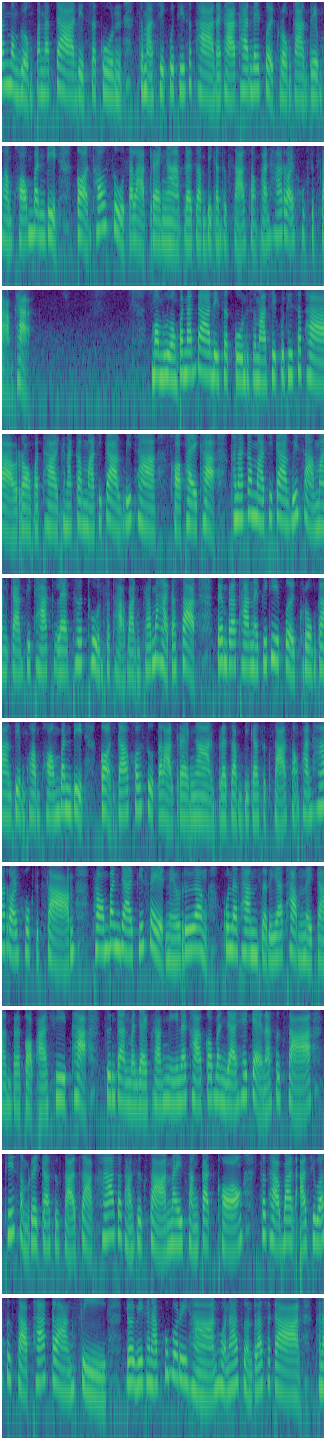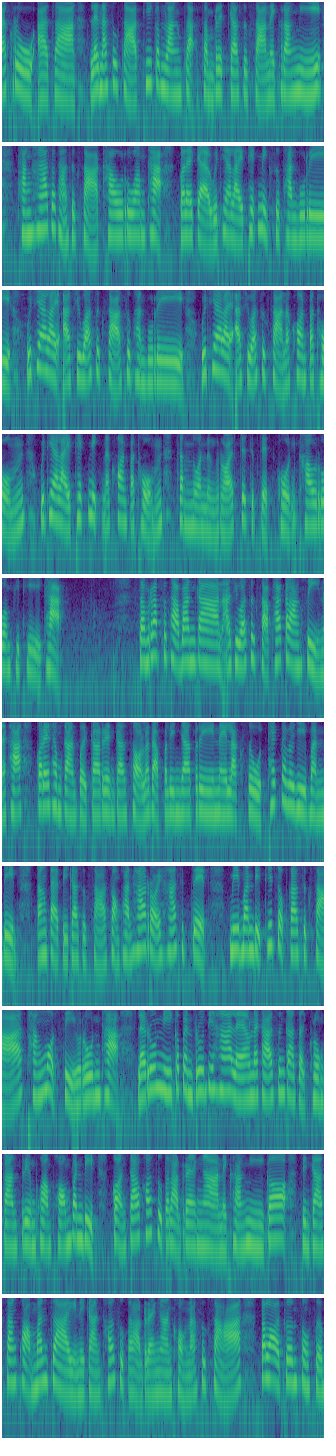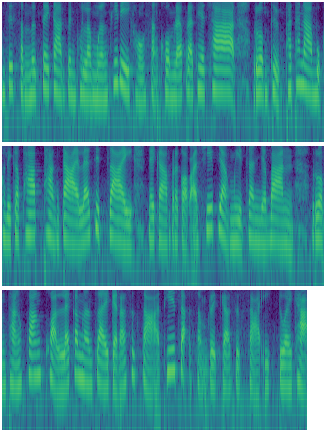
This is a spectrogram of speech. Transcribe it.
านหม่อมหลวงปนัดดาดิษฐสกุล สมาชิกวุฒิสภานะคะ ท่านได้เปิดโครงการเตรียมความพร้อมบัณฑิต ก่อนเข้าสู่ตลาดแรงงานประจำปีการศึกษา 2563 ค่ะ หม่อมหลวงปนัดดาดิสกุล สมาชิกวุฒิสภา รองประธานคณะกรรมาการวิชาขออภัยค่ะ คณะกรรมาการวิสามันการพิทักษ์และเทิดทูนสถาบันพระมหากษัตริย์ เป็นประธานในพิธีเปิดโครงการเตรียมความพร้อมบัณฑิต ก่อนก้าวเข้าสู่ตลาดแรงงาน ประจำปีการศึกษา 2563 พร้อมบรรยายพิเศษในเรื่อง คุณธรรมจริยธรรมในการประกอบอาชีพค่ะ ซึ่งการบรรยายครั้งนี้นะคะ ก็บรรยายให้แก่นักศึกษาที่สำเร็จการศึกษาจาก 5 สถานศึกษาในสังกัดของสถาบันอาชีวศึกษาภาคกลาง 4 โดยมีคณะผู้บริหาร หัวหน้าส่วนราชการ คณะครูอาจารย์ และนักศึกษาที่กำลังจะสำเร็จการศึกษาในครั้งนี้ ทั้ง 5 สถานศึกษาเข้าร่วมค่ะ ก็ได้แก่วิทยาลัยเทคนิคสุพรรณบุรี วิทยาลัยอาชีวศึกษาสุพรรณบุรี วิทยาลัยอาชีวศึกษานครปฐม วิทยาลัยเทคนิคนครปฐมจำนวน 177 คนเข้าร่วมพิธีค่ะ สำหรับสถาบันการอาชีวศึกษาภาคกลาง 4 นะคะ ก็ได้ทำการเปิดการเรียนการสอนระดับปริญญาตรีในหลักสูตรเทคโนโลยีบัณฑิต ตั้งแต่ปีการศึกษา 2557 มีบัณฑิตที่จบการศึกษาทั้งหมด 4 รุ่นค่ะ และรุ่นนี้ก็เป็นรุ่นที่ 5 แล้วนะคะ ซึ่งการจัดโครงการเตรียมความพร้อมบัณฑิต ก่อนก้าวเข้าสู่ตลาดแรงงานในครั้งนี้ก็เป็นการสร้างความมั่นใจในการเข้าสู่ตลาดแรงงานของนักศึกษา ตลอดจนส่งเสริมจิตสำนึกในการเป็นพลเมืองที่ดีของสังคมและประเทศศชาติ รวมถึงพัฒนาบุคลิกภาพทางกายและจิตใจ ในการประกอบอาชีพอย่างมีจรรยาบรรณรวมทั้งสร้างขวัญและกำลังใจแก่นักศึกษาที่จะสำเร็จการศึกษาอีกด้วยค่ะ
